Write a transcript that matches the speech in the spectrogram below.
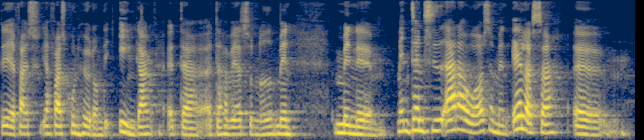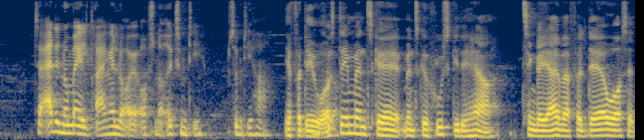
Det er faktisk, jeg har faktisk kun hørt om det én gang, at der, at der har været sådan noget. Men, men, øh, men den side er der jo også, men ellers så, øh, så er det normalt drengeløg og sådan noget, ikke, som, de, som de har. Ja, for det er jo også det, man skal, man skal huske i det her, tænker jeg i hvert fald, det er jo også, at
